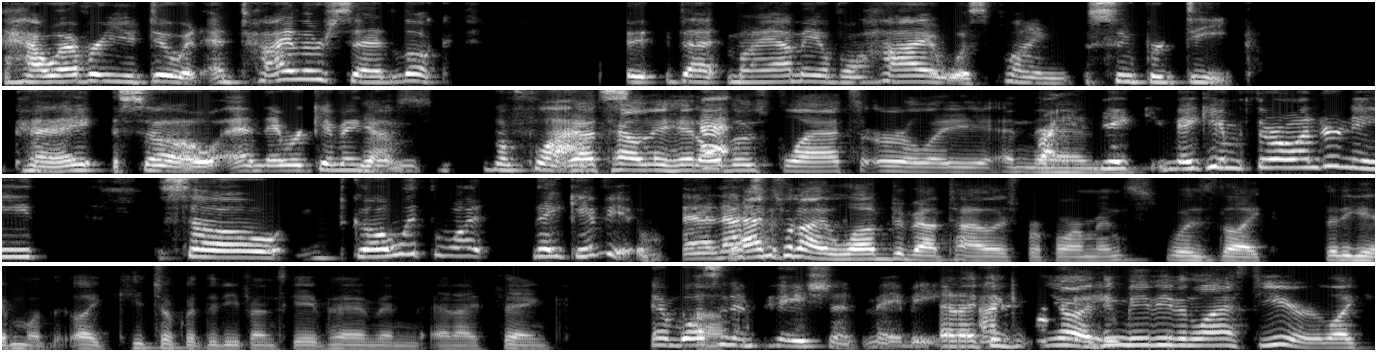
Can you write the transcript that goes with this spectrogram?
however you do it. And Tyler said, look, eh, that Miami of Ohio was playing super deep. Okay. So, and they were giving yes. them the flats. That's how they hit all those flats early and then right. make, make him throw underneath. So go with what they give you. And that's, that's what, what I loved about Tyler's performance was like that he gave him what, like he took what the defense gave him. And, and I think and wasn't uh, impatient maybe. and i think I, you know i think maybe even last year like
